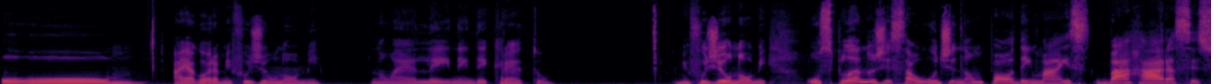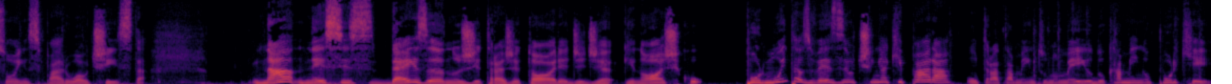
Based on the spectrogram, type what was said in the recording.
o. Ai, agora me fugiu o nome. Não é lei nem decreto. Me fugiu o nome. Os planos de saúde não podem mais barrar as sessões para o autista. Na, nesses 10 anos de trajetória de diagnóstico, por muitas vezes eu tinha que parar o tratamento no meio do caminho. Por quê?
